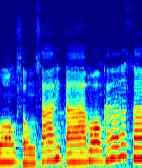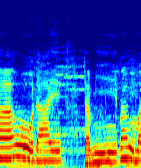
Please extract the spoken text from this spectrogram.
มองส่งสายตามองหาสาวใด จะมีบ้างไหม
